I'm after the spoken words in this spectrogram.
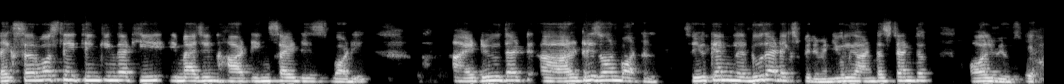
like sir was thinking that he imagined heart inside his body I drew that uh, arteries bottle. So you can uh, do that experiment. You will understand the all views. Yeah.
